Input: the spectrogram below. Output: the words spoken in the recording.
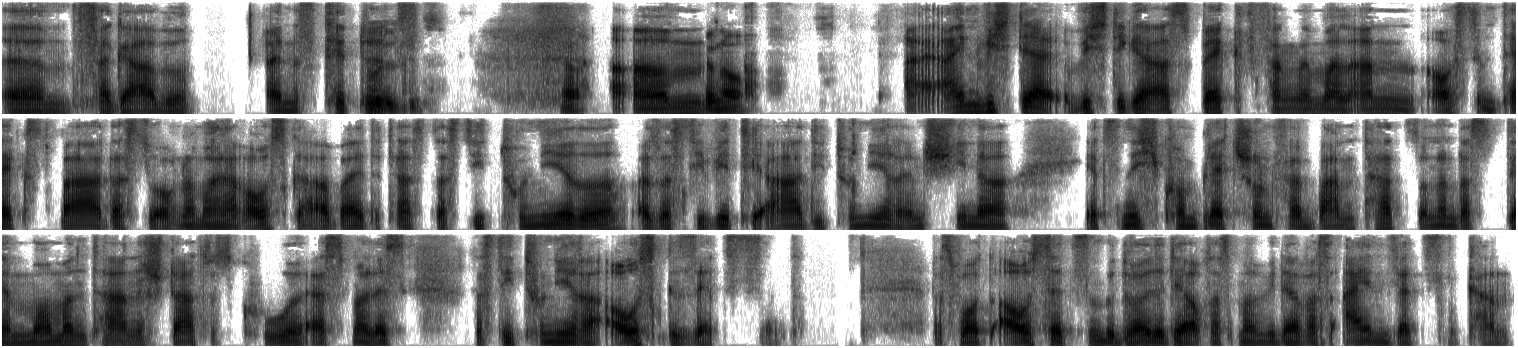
ähm, Vergabe eines Titels. Ja, ähm, genau. Ein wichtiger, wichtiger Aspekt, fangen wir mal an, aus dem Text war, dass du auch nochmal herausgearbeitet hast, dass die Turniere, also dass die WTA die Turniere in China jetzt nicht komplett schon verbannt hat, sondern dass der momentane Status quo erstmal ist, dass die Turniere ausgesetzt sind. Das Wort aussetzen bedeutet ja auch, dass man wieder was einsetzen kann.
